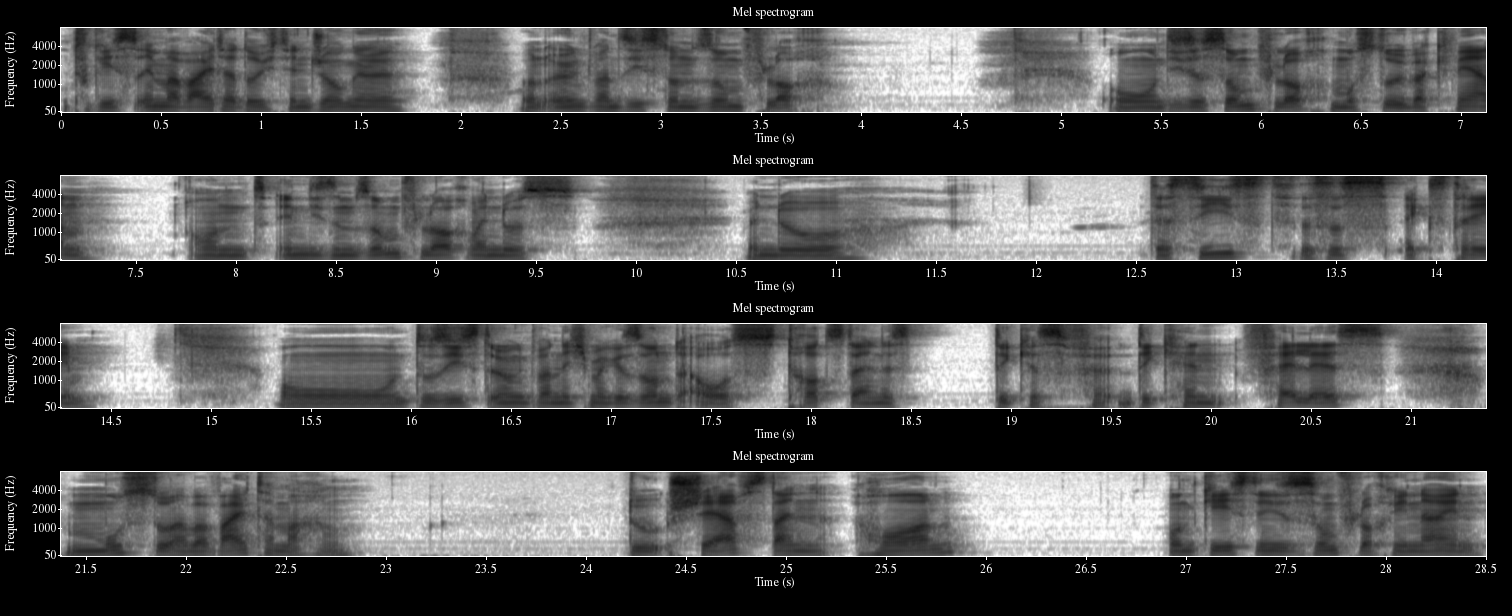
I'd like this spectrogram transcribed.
du gehst immer weiter durch den Dschungel und irgendwann siehst du ein Sumpfloch. Und dieses Sumpfloch musst du überqueren. Und in diesem Sumpfloch, wenn du es wenn du das siehst, das ist extrem. Und du siehst irgendwann nicht mehr gesund aus. Trotz deines dickes, dicken Felles musst du aber weitermachen. Du schärfst dein Horn und gehst in dieses Sumpfloch hinein,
